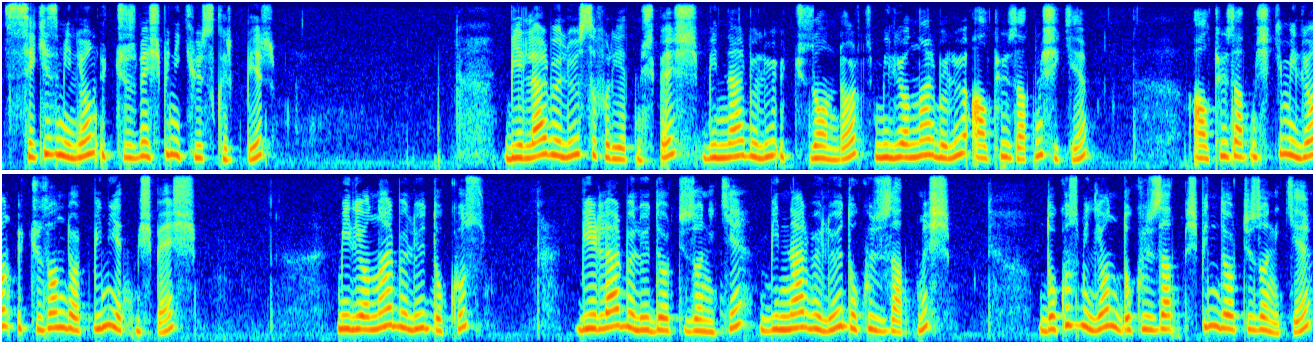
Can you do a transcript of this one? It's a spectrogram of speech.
8 milyon 305 bin 241. Birler bölüğü 0.75, binler bölüğü 314, milyonlar bölüğü 662. 662 milyon 314 bin 75. Milyonlar bölüğü 9, Birler bölüğü 412, binler bölüğü 960, 9 milyon 960 bin 412,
